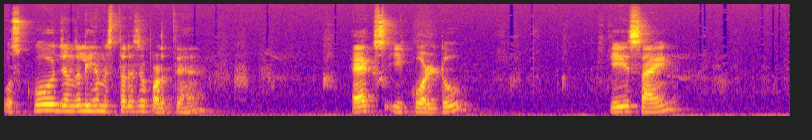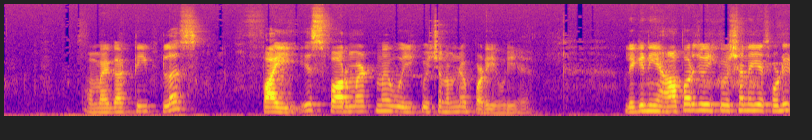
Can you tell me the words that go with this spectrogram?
उसको जनरली हम इस तरह से पढ़ते हैं। X equal to A sine omega T plus phi, इस फॉर्मेट में वो इक्वेशन हमने पढ़ी हुई है। लेकिन यहाँ पर जो इक्वेशन है, ये थोड़ी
